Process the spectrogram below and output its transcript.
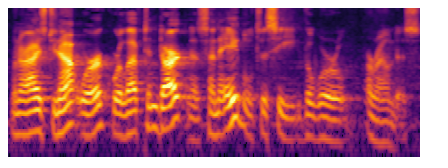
When our eyes do not work, we're left in darkness, unable to see the world around us.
